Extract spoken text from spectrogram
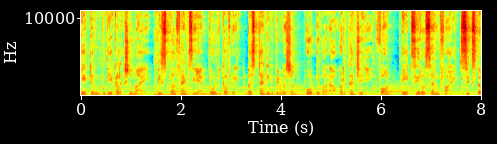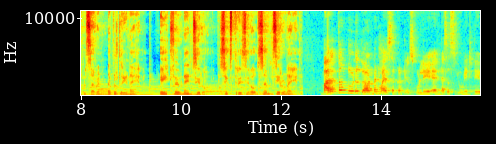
ഏറ്റവും പുതിയ കളക്ഷനുമായി Misba fancy and gold covering. Bus സ്റ്റാൻഡിന് പിൻവശം Ottupara Vadakkanchery. Phone eight zero seven five six double seven double three nine eight five nine zero six three zero seven zero nine. Bharathamkode government higher secondary സ്കൂളിലെ എൻ എസ് എസ് യൂണിറ്റിന്റെ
